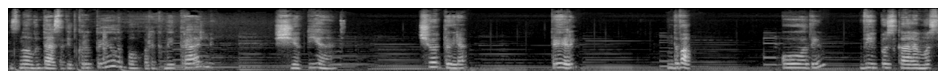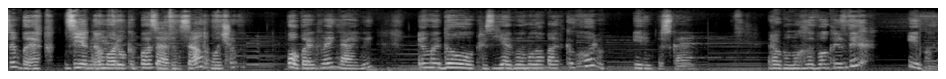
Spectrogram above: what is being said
Знову таз відкрутили, поперек нейтральний. Ще п'ять. Чотири. Три. Два. Один. Відпускаємо себе. З'єднуємо руки позаду замочок. Поперек нейтральний. І ми добре з'єднуємо лопатки вгору і відпускаємо. Робимо глибокий вдих і видих.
